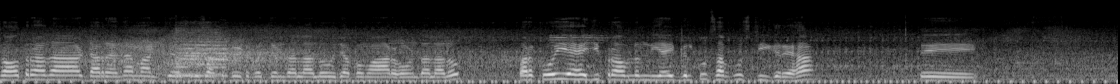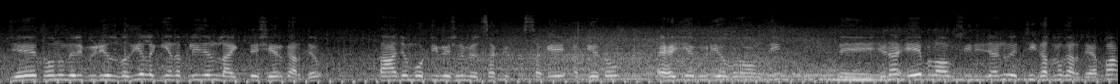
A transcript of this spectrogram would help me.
ਸੌ ਤਰ੍ਹਾਂ ਦਾ ਡਰ ਰਹਿੰਦਾ ਮਨ 'ਚ ਕੋਈ ਸੱਟ ਪੇਟ ਵੱਜਣ ਦਾ ਲਾ ਲਓ ਜਾਂ ਬਿਮਾਰ ਹੋਣ ਦਾ ਲਾ ਲਓ। ਪਰ ਕੋਈ ਇਹੋ ਜੀ ਪ੍ਰੋਬਲਮ ਨਹੀਂ ਆਈ, ਬਿਲਕੁਲ ਸਭ ਕੁਝ ਠੀਕ ਰਿਹਾ। ਤੇ ਜੇ ਤੁਹਾਨੂੰ ਮੇਰੀ ਵੀਡੀਓਜ਼ ਵਧੀਆ ਲੱਗੀਆਂ ਤਾਂ ਪਲੀਜ਼ ਇਹਨੂੰ ਲਾਈਕ ਤੇ ਸ਼ੇਅਰ ਕਰ ਦਿਓ, ਤਾਂ ਜੋ ਮੋਟੀਵੇਸ਼ਨ ਮਿਲ ਸਕੇ ਅੱਗੇ ਤੋਂ ਇਹੋ ਜਿਹੀਆਂ ਵੀਡੀਓ ਬਣਾਉਣ ਦੀ। ਤੇ ਜਿਹੜਾ ਇਹ ਬਲੌਗ ਸੀਰੀਜ਼ ਹੈ ਇਹਨੂੰ ਇੱਥੇ ਹੀ ਖਤਮ ਕਰਦੇ ਹਾਂ ਆਪਾਂ।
